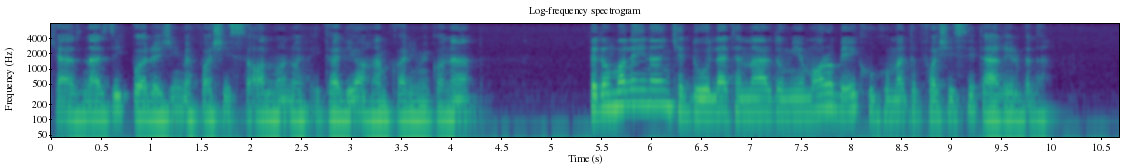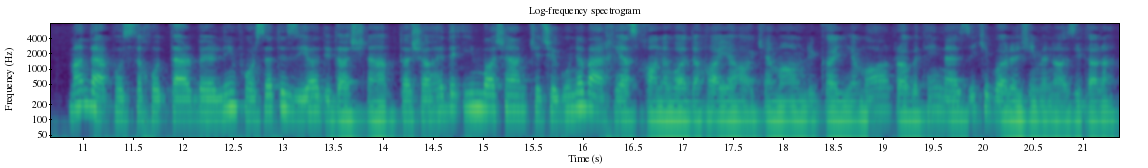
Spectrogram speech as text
که از نزدیک با رژیم فاشیست آلمان و ایتالیا همکاری می‌کنن. به دنبال اینن که دولت مردمی ما رو به یک حکومت فاشیستی تغییر بدن. من در پست خود در برلین فرصت زیادی داشتم تا شاهد این باشم که چگونه برخی از خانواده های حاکم آمریکایی ما رابطه نزدیکی با رژیم نازی دارند.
